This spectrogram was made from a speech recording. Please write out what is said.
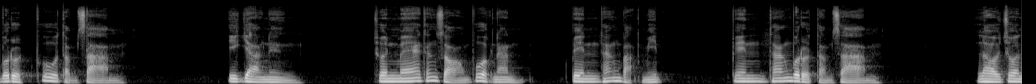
บุรุษผู้ต่ำสาม อีกอย่างหนึ่ง ชนแม้ทั้งสองพวกนั้น เป็นทั้งบัพมิตร เป็นทั้งบุรุษต่ำสามเหล่าชน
